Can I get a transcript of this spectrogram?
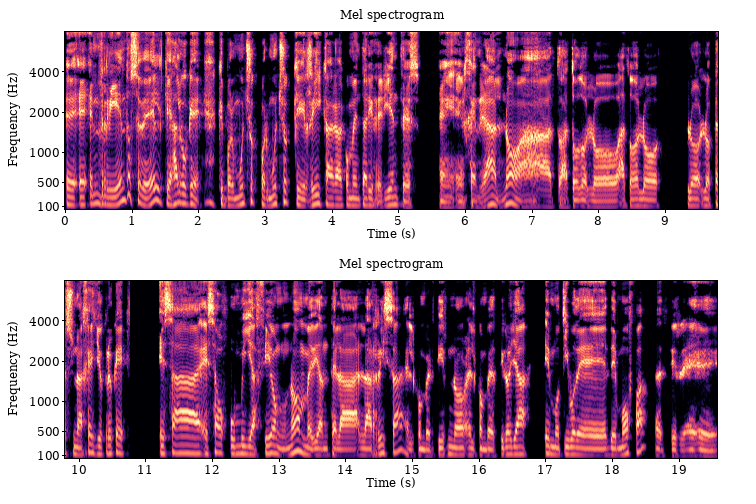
eh, eh, riéndose de él, que es algo que, que por, mucho, por mucho que Rick haga comentarios herientes en, general, ¿no? A, a todos, los, a todos los, los, personajes, yo creo que esa, esa humillación, ¿no? Mediante la, la risa, el convertirnos, el convertirlo ya en motivo de, de mofa, es decir, eh,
